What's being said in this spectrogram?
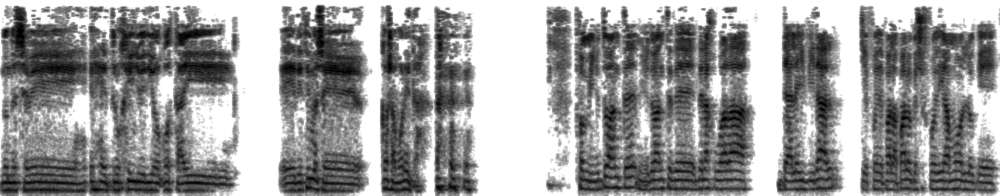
donde se ve eh, Trujillo y Diego Costa ahí eh, diciéndose cosas bonitas. Pues minutos antes, minutos antes de, la jugada de Aleix Vidal, que fue de palo a palo, que eso fue, digamos, lo que,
